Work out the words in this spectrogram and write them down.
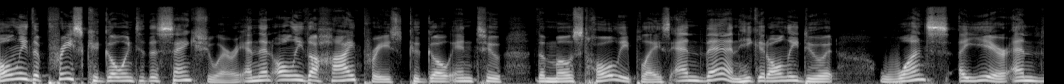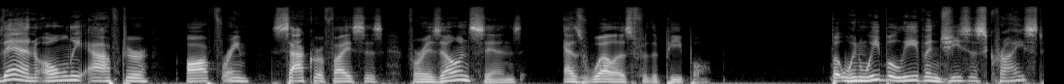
Only the priest could go into the sanctuary, and then only the high priest could go into the most holy place, and then he could only do it once a year, and then only after offering sacrifices for his own sins as well as for the people. But when we believe in Jesus Christ,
